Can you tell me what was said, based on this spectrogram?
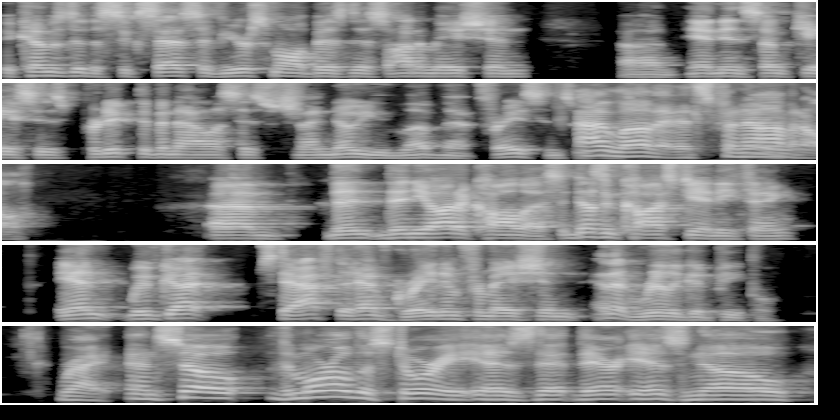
it comes to the success of your small business automation, um, and in some cases, predictive analysis, which I know you love that phrase. Since I love it, it's phenomenal. Um, then then you ought to call us. It doesn't cost you anything, and we've got staff that have great information and they're really good people. Right. And so the moral of the story is that there is no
